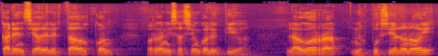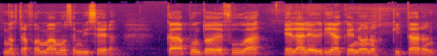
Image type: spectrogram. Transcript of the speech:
carencias del Estado con organización colectiva. La gorra nos pusieron hoy, nos transformamos en visera. Cada punto de fuga es la alegría que no nos quitaron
